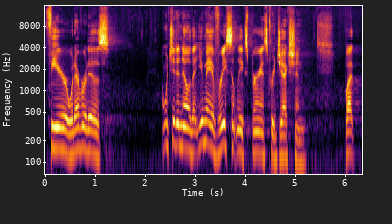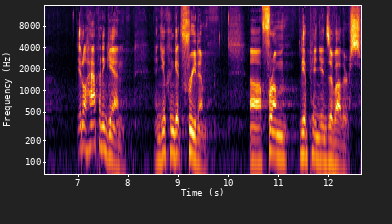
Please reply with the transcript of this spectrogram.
fear, whatever it is. I want you to know that you may have recently experienced rejection, but it'll happen again, and you can get freedom uh, from the opinions of others.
